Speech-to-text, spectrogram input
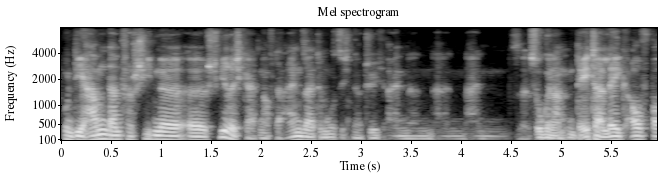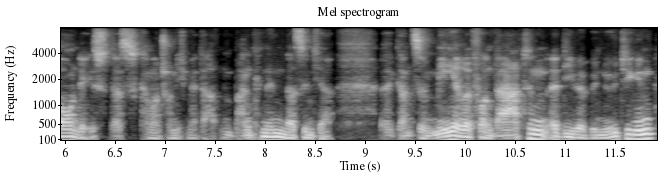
Und die haben dann verschiedene äh, Schwierigkeiten. Auf der einen Seite muss ich natürlich einen, einen, einen sogenannten Data Lake aufbauen. Der ist, das kann man schon nicht mehr Datenbank nennen. Das sind ja äh, ganze Meere von Daten, äh, die wir benötigen,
